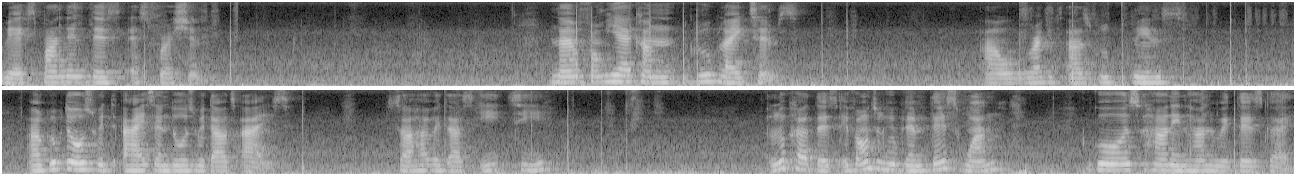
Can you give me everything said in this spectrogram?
We're expanding this expression. Now from here I can group like terms. I'll write it as group groupings I'll group those with eyes and those without eyes so I have it as ET look at this. If I want to group them this one goes hand in hand with this guy.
